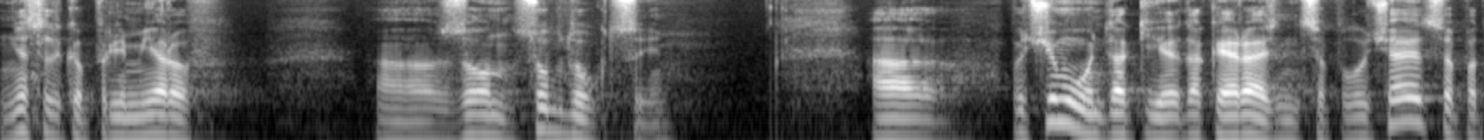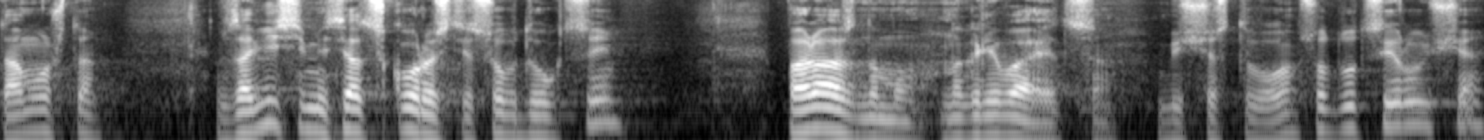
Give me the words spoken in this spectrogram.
несколько примеров э, зон субдукции. А почему такие, такая разница получается? Потому что в зависимости от скорости субдукции по-разному нагревается вещество субдуцирующее,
